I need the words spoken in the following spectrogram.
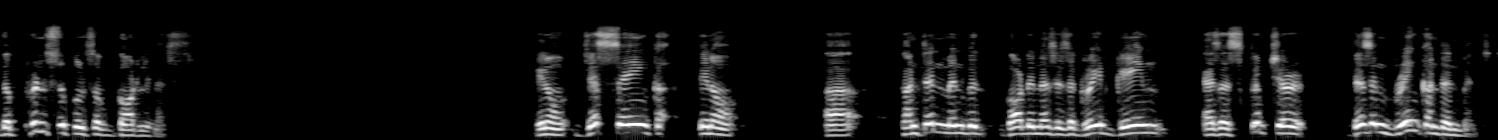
the principles of godliness. You know, just saying, you know, uh, contentment with godliness is a great gain as a scripture doesn't bring contentment.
